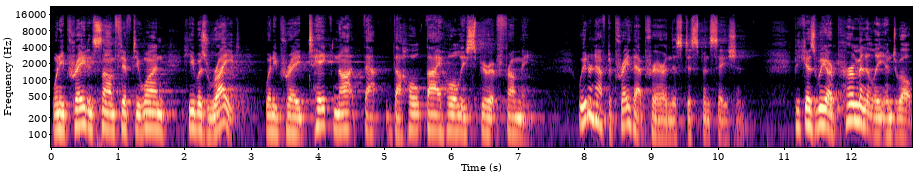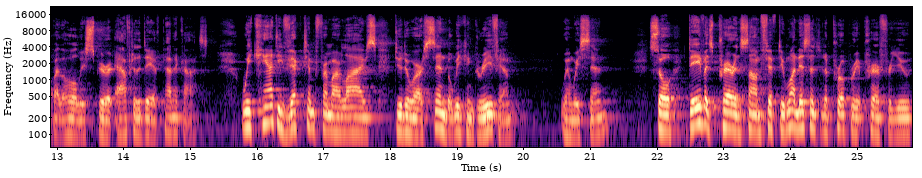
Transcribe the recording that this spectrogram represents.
When he prayed in Psalm 51, he was right when he prayed, Take not that, the whole, thy Holy Spirit from me. We don't have to pray that prayer in this dispensation because we are permanently indwelt by the Holy Spirit after the day of Pentecost. We can't evict him from our lives due to our sin, but we can grieve him when we sin. So, David's prayer in Psalm 51 isn't an appropriate prayer for you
